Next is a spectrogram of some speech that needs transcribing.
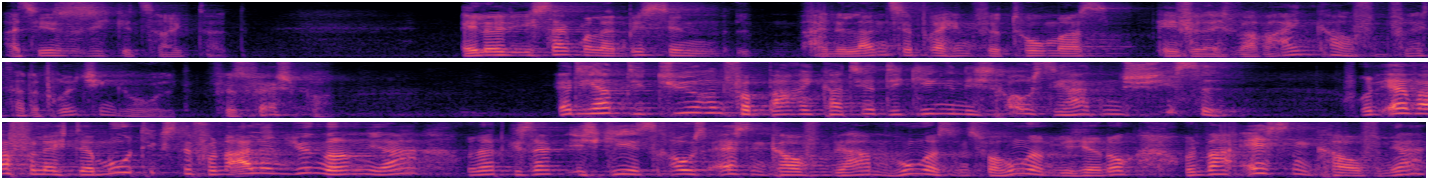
als Jesus sich gezeigt hat. Ey Leute, ich sag mal ein bisschen eine Lanze brechen für Thomas. Ey, vielleicht war er einkaufen, vielleicht hat er Brötchen geholt fürs Vesper. Ja, die haben die Türen verbarrikadiert, die gingen nicht raus, die hatten Schisse. Und er war vielleicht der mutigste von allen Jüngern, ja, und hat gesagt, ich gehe jetzt raus Essen kaufen, wir haben Hunger, sonst verhungern wir hier noch, und war Essen kaufen, ja.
